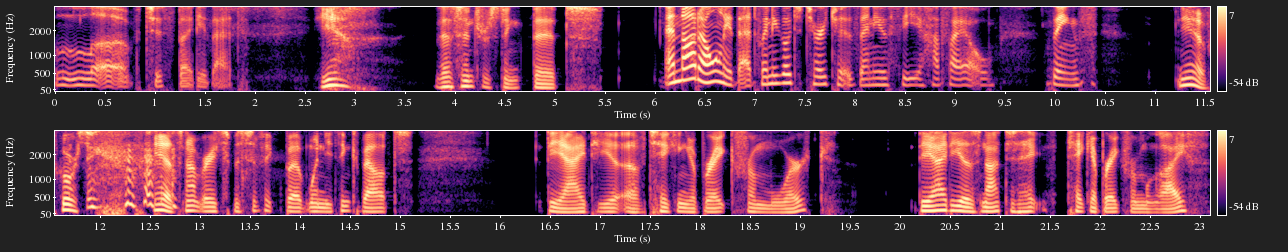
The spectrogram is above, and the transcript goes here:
love to study that. Yeah. That's interesting that And not only that, when you go to churches and you see Raphael things. Yeah, of course. yeah, it's not very specific, but when you think about the idea of taking a break from work, the idea is not to take take a break from life,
